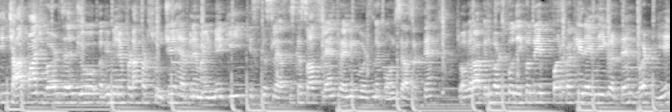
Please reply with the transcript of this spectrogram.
ये चार पाँच वर्ड्स है जो अभी मैंने फटाफट सोचे हैं अपने माइंड में कि इसके इसके साथ स्लैंग ट्रेनिंग वर्ड्स में कौन से आ सकते हैं। तो अगर आप इन वर्ड्स को देखो तो ये परफेक्टली राइम नहीं करते हैं बट ये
